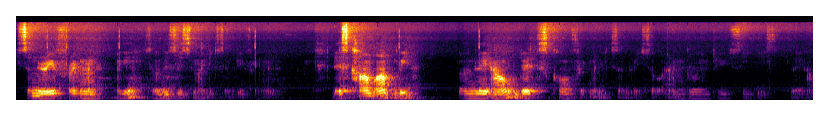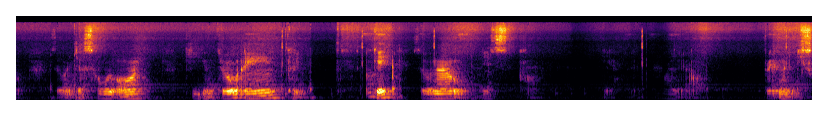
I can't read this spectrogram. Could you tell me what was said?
dictionary fragment okay? So this is my dictionary fragment. Let's come up with a layout that's called fragment dictionary so I'm going to see this layout. So I just hold on key control and click. Okay? So now it's called here my layout fragment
